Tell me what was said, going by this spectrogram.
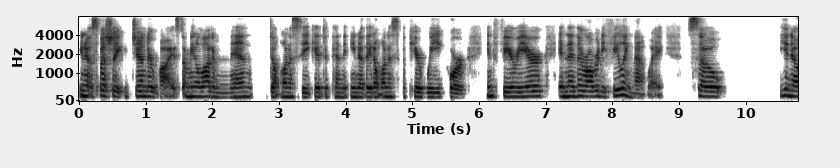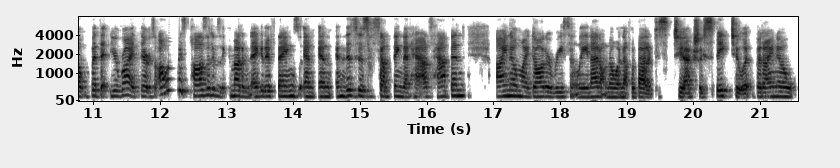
you know especially gender wise i mean a lot of men don't want to seek it depending you know they don't want to appear weak or inferior and then they're already feeling that way. So you know but that you're right there's always positives that come out of negative things and and and this is something that has happened. I know my daughter recently and i don't know enough about it to, to actually speak to it but i know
